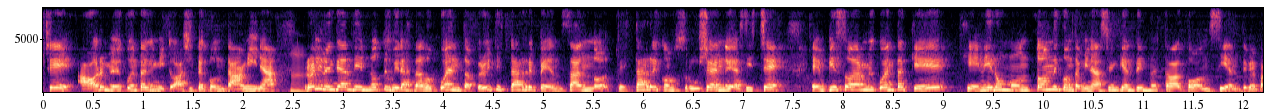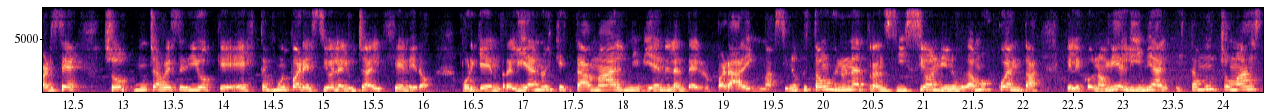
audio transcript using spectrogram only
che, ahora me doy cuenta que mi toallita contamina. Mm. Probablemente antes no te hubieras dado cuenta, pero hoy te estás repensando, te estás reconstruyendo y así, che, empiezo a darme cuenta que genera un montón de contaminación que antes no estaba consciente. Me parece, yo muchas veces digo que esto es muy parecido a la lucha del género, porque en realidad no es que está mal ni bien el anterior paradigma, sino que estamos en una transición y nos damos cuenta que la economía lineal está mucho más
